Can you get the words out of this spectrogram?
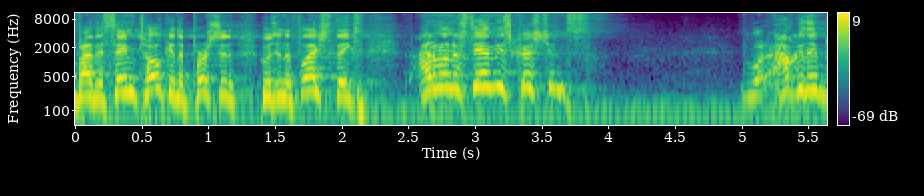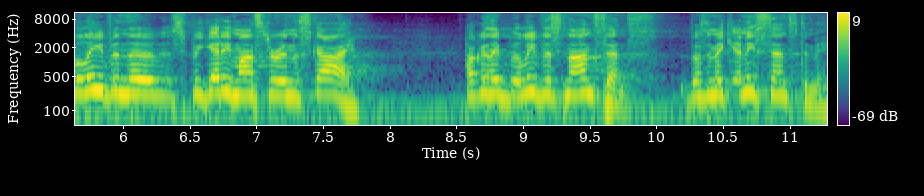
By the same token, the person who's in the flesh thinks, I don't understand these Christians. How can they believe in the spaghetti monster in the sky? How can they believe this nonsense? It doesn't make any sense to me.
